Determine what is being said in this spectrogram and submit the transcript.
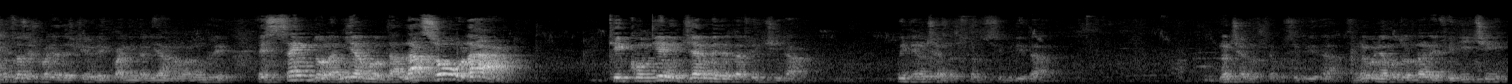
non so se sbagliate a scrivere qua in italiano, ma non credo, essendo la mia volontà la sola che contiene il germe della felicità, quindi non c'è un'altra possibilità. Non c'è un'altra possibilità. Se noi vogliamo tornare felici,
